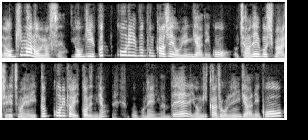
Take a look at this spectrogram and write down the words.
여기만 올렸어요. 여기 끝꼬리 부분까지 올린 게 아니고 자세히 보시면 아시겠지만 여기 끝꼬리가 있거든요. 네, 그 부분에 있는데 여기까지 올린 게 아니고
